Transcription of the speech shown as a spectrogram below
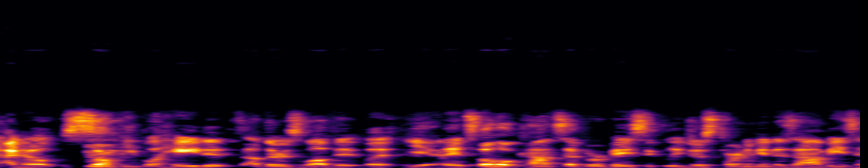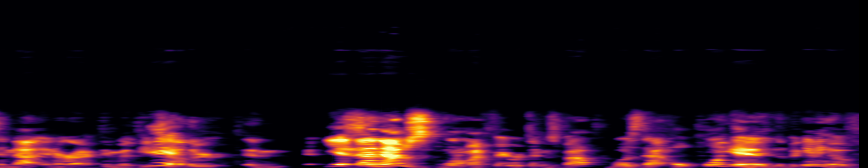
I, I know some people hate it, others love it, but yeah. it's the whole concept. We're basically just turning into zombies and not interacting with each Yeah. other. And Yeah, So- and that was one of my favorite things about was that whole point Yeah. in the beginning of,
